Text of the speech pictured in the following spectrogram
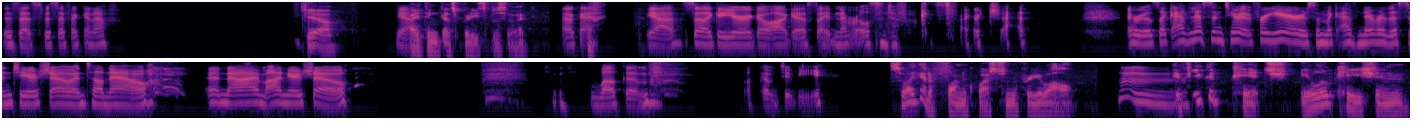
Is that specific enough? yeah. Yeah. I think that's pretty specific. Okay. Yeah. So like a year ago, August, I'd never listened to Focused Fire Chat. Everyone's like, I've listened to it for years. I'm like, I've never listened to your show until now. and now I'm on your show. Welcome. Welcome to me. So I got a fun question for you all. Hmm. If you could pitch a location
